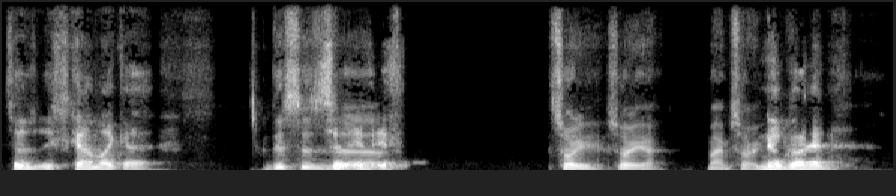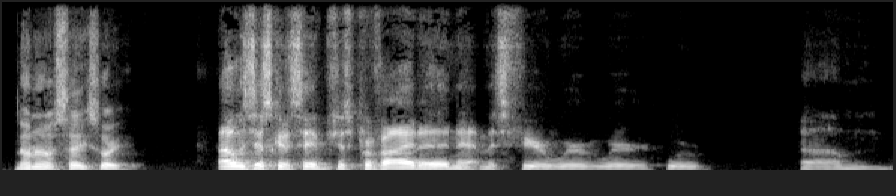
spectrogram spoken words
So it's kind of like a. This is. So uh, if, if, sorry, sorry. I'm sorry. No, go ahead. No, no, say sorry. I was just going to say, just provide an atmosphere where where where um,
